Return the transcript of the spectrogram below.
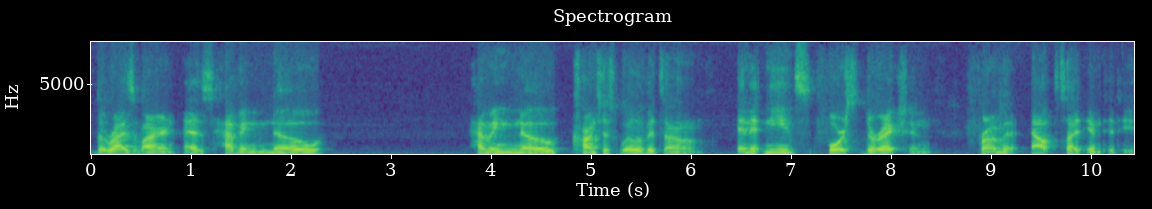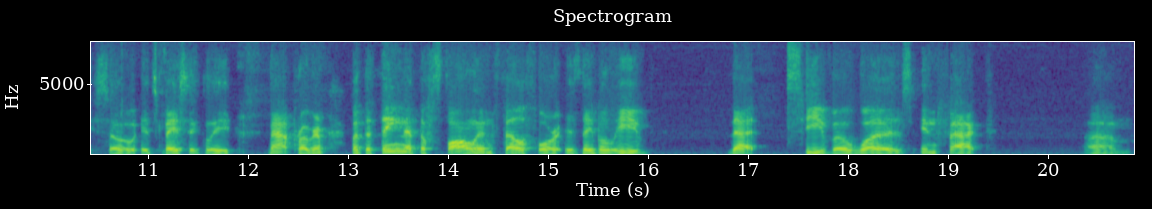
the Rise of Iron as having no having no conscious will of its own, and it needs forced direction from an outside entity. So it's basically map program. But the thing that the Fallen fell for is they believed that Siva was in fact. Um,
